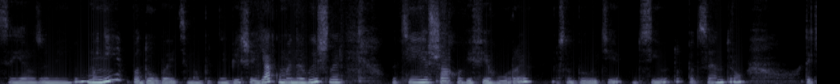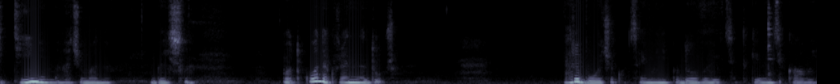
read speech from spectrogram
Це я розумію. Мені подобається, мабуть, найбільше, як у мене вийшли оці шахові фігури, особливо ті оці тут по центру. Такі тіні, наче в мене вийшли. От коник вже не дуже. Грибочок оцей мені подобається, такий він цікавий.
